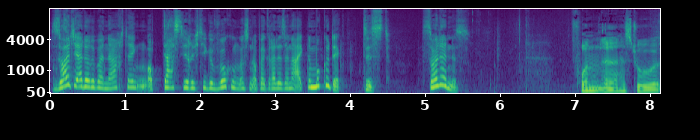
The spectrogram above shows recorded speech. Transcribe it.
sollte er darüber nachdenken, ob das die richtige Wirkung ist und ob er gerade seine eigene Mucke deckt. Was soll denn das? Vorhin äh, hast du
